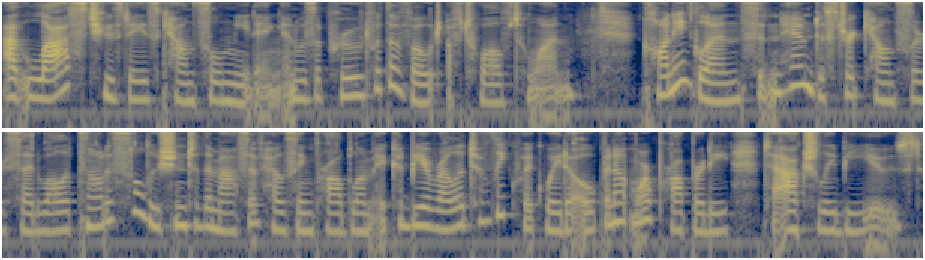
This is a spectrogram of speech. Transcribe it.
at last Tuesday's council meeting and was approved with a vote of 12 to 1. Conny Glenn, Sydenham District Councillor, said while it's not a solution to the massive housing problem, it could be a relatively quick way to open up more property to actually be used.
